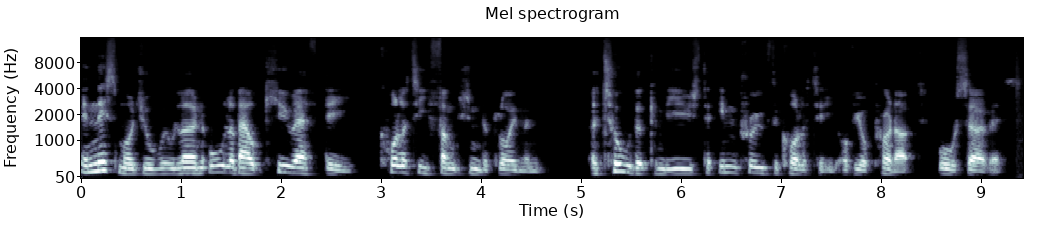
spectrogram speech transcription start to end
In this module, we'll learn all about QFD, Quality Function Deployment, a tool that can be used to improve the quality of your product or service.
